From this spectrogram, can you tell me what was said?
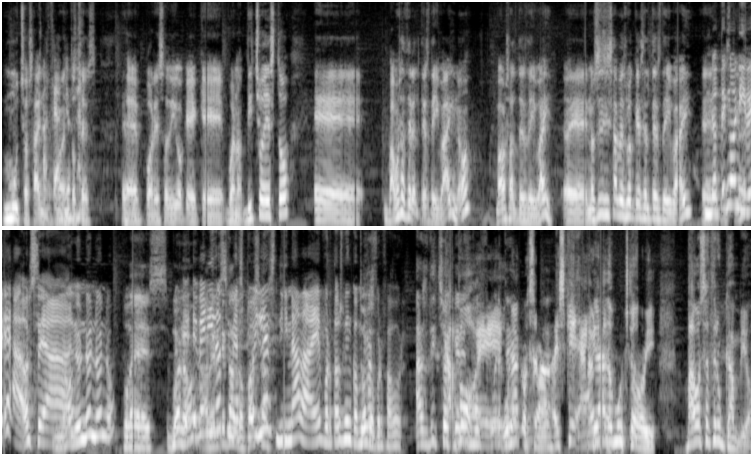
muchos años, Hace ¿no? años. Entonces, eh, por eso digo que, que, bueno, dicho esto, eh, vamos a hacer el test de Ibai, ¿no? Vamos al test de Ibai. Eh, no sé si sabes lo que es el test de Ibai. eh, no tengo Cristina. ni idea, o sea, ¿No? no, no, no, no. Pues, bueno. he, he a ver venido qué sin spoilers ni nada, eh. Portaos bien conmigo, has- por favor. Has dicho que eres Capo, muy eh, una cosa, es que he hablado mucho hoy. Vamos a hacer un cambio.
